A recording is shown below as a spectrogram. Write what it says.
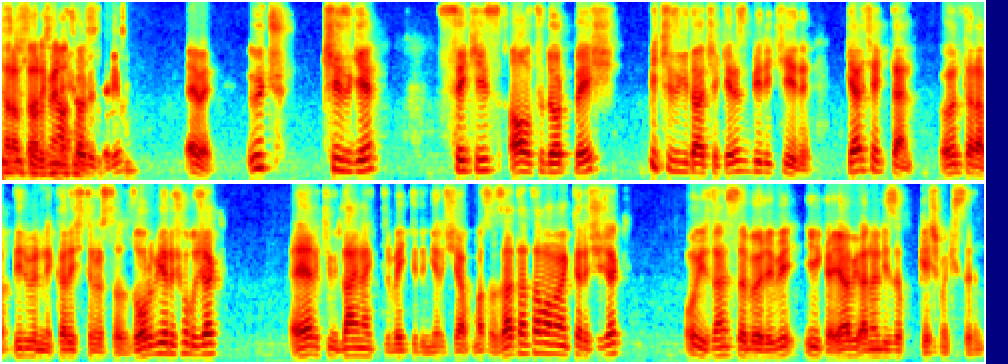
taraftarıyım. Yani şöyle söyleyeyim. Evet. 3 çizgi 8 6 4 5 bir çizgi daha çekeriz 1 2 7. Gerçekten ön taraf birbirini karıştırırsa zor bir yarış olacak. Eğer ki line actor beklediğim yarış yapmasa zaten tamamen karışacak. O yüzden size böyle bir ilk ayağı bir analiz yapıp geçmek istedim.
